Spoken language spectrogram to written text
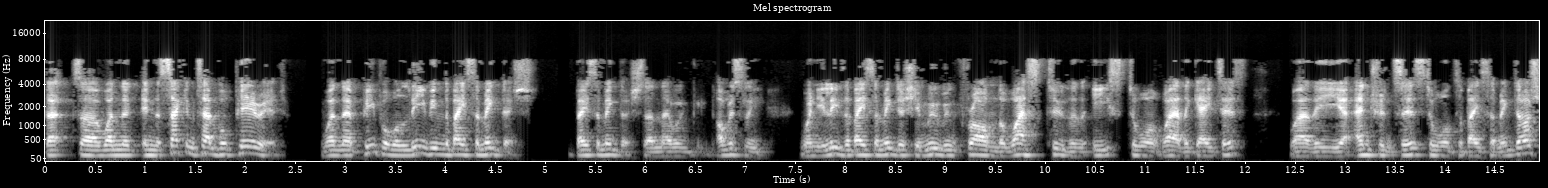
that uh, when the, in the second temple period, when the people were leaving the base of Beis Hamikdash, Beis Hamikdash, then they were obviously when you leave the Beis Hamikdash, you're moving from the west to the east toward where the gate is, where the uh, entrance is towards the Beis Hamikdash,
